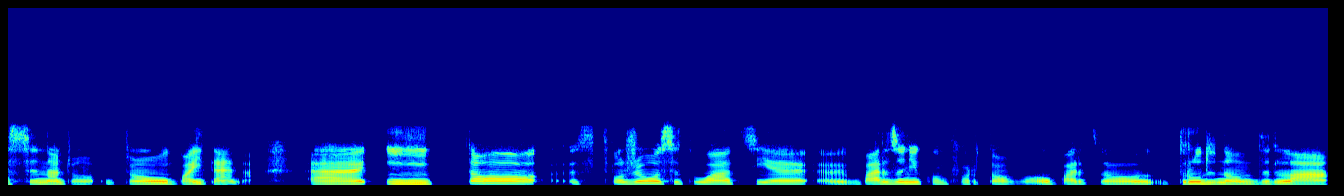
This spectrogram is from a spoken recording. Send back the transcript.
syna Joe, Joe Bidena. E, I to stworzyło sytuację e, bardzo niekomfortową, bardzo trudną dla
